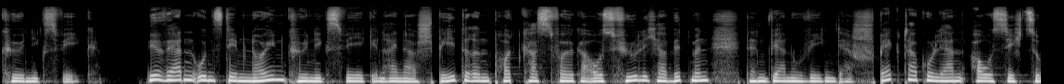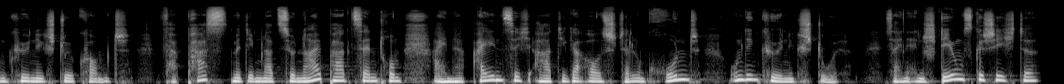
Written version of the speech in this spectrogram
Königsweg. Wir werden uns dem neuen Königsweg in einer späteren Podcast-Folge ausführlicher widmen, denn wer nur wegen der spektakulären Aussicht zum Königsstuhl kommt, verpasst mit dem Nationalparkzentrum eine einzigartige Ausstellung rund um den Königsstuhl seine Entstehungsgeschichte,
